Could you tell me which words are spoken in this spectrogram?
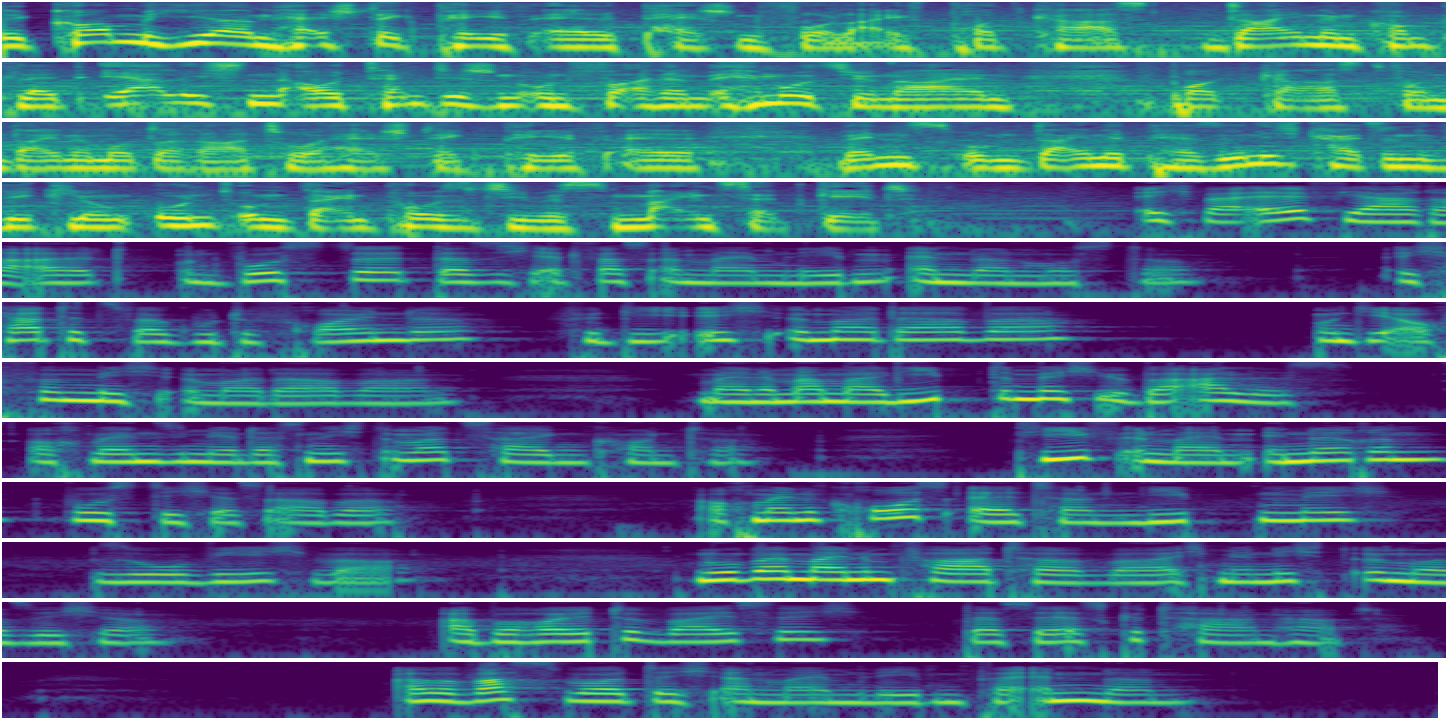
Willkommen hier im Hashtag PFL Passion for Life Podcast, deinem komplett ehrlichen, authentischen und vor allem emotionalen Podcast von deinem Moderator Hashtag PFL, wenn es um deine Persönlichkeitsentwicklung und um dein positives Mindset geht. Ich war elf Jahre alt und wusste, dass ich etwas an meinem Leben ändern musste. Ich hatte zwar gute Freunde, für die ich immer da war und die auch für mich immer da waren. Meine Mama liebte mich über alles, auch wenn sie mir das nicht immer zeigen konnte. Tief in meinem Inneren wusste ich es aber. Auch meine Großeltern liebten mich so, wie ich war. Nur bei meinem Vater war ich mir nicht immer sicher. Aber heute weiß ich, dass er es getan hat. Aber was wollte ich an meinem Leben verändern?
